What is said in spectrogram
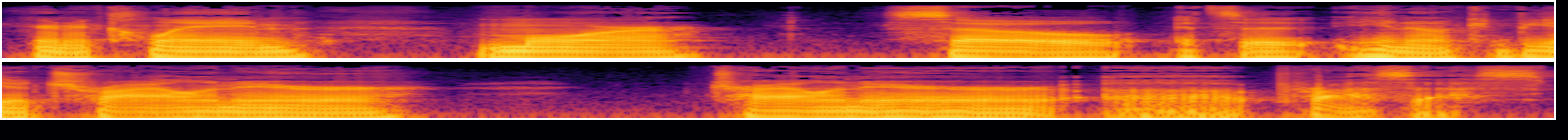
You're going to claim more. So it's a, you know, it can be a trial and error trial and error uh, process.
